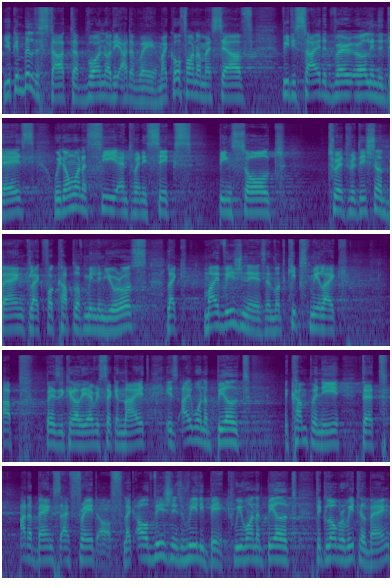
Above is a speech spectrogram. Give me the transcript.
you can build a startup one or the other way. My co-founder and myself, we decided very early in the days we don't want to see N26 being sold to a traditional bank like for a couple of million euros. Like my vision is, and what keeps me like up basically every second night is I want to build a company that other banks are afraid of. Like our vision is really big. We want to build the global retail bank.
